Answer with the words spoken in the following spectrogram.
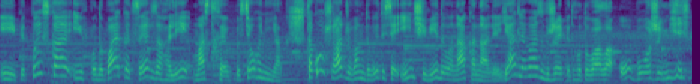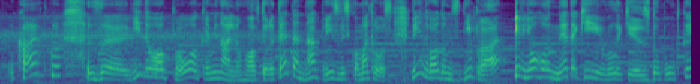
і підписка, і вподобайка взагалі must have, без цього ніяк. Також раджу вам дивитися інші відео на каналі. Я для вас вже підготувала, о боже мій, картку з відео про кримінального авторитета на прізвисько Матрос. Він родом з Дніпра, і в нього не такі великі здобутки,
